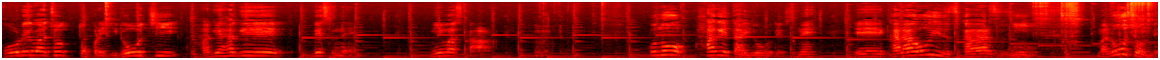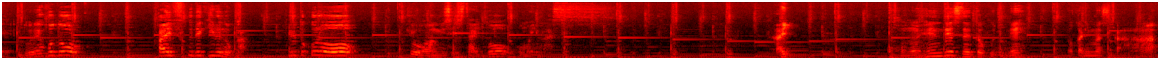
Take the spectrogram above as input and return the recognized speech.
これはちょっとこれ色落ちハゲハゲですね。見えますか、うん、このハゲた色をですね、えー、カラーオイル使わずに、まあ、ローションでどれほど回復できるのかというところを今日はお見せしたいと思います。はい。この辺ですね特にね。分かりますか？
